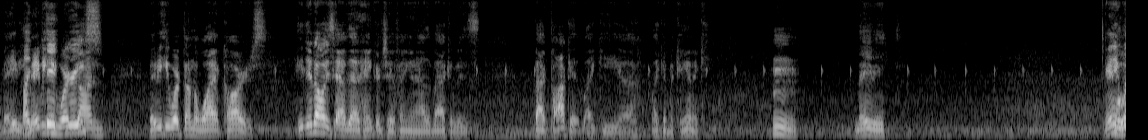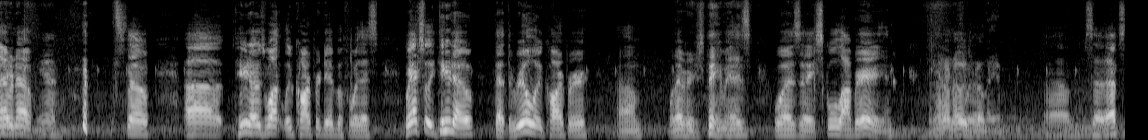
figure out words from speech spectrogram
Maybe. Like maybe he worked grease? on. Maybe he worked on the Wyatt cars. He did always have that handkerchief hanging out of the back of his back pocket, like he, uh, like a mechanic. Hmm. Maybe. Anyway, we'll never know. Yeah. So, uh, who knows what Luke Harper did before this? We actually do know that the real Luke Harper, um, whatever his name is, was a school librarian. I don't know his real name. Um, so that's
